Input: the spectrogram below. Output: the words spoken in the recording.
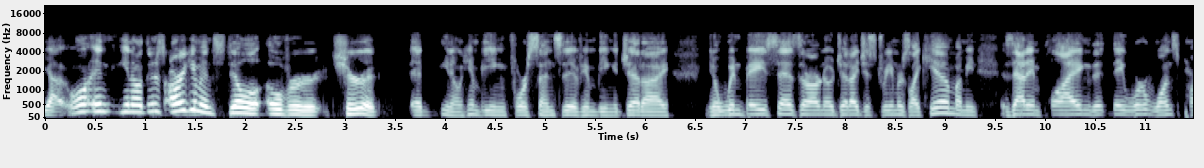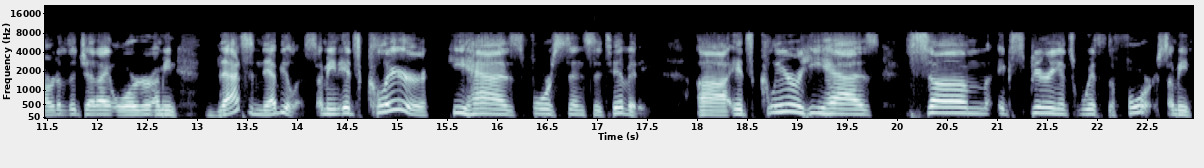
Yeah, well, and you know, there's arguments still over Chirrut, uh, you know, him being force sensitive, him being a Jedi. You know, when Bay says there are no Jedi, just dreamers like him. I mean, is that implying that they were once part of the Jedi Order? I mean, that's nebulous. I mean, it's clear he has force sensitivity. Uh, it's clear he has some experience with the force. I mean,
